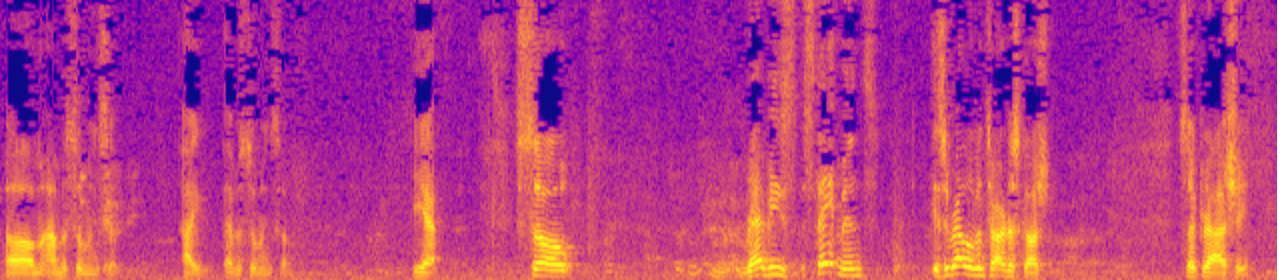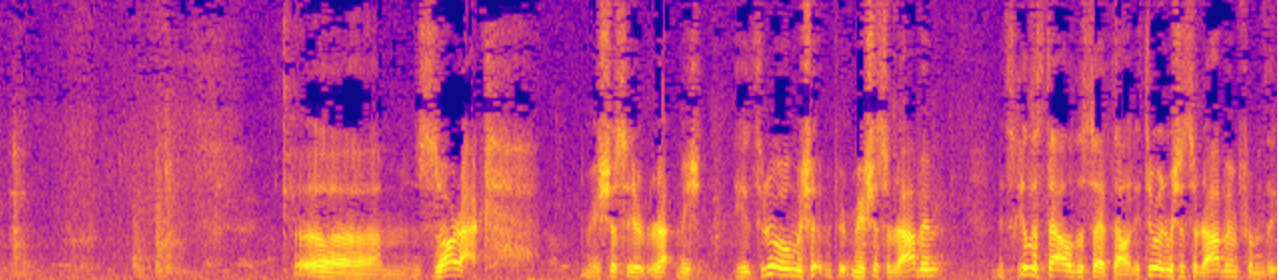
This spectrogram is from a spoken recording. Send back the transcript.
is. Um, I'm assuming so. I am assuming so. Yeah. So Rebbe's statement is irrelevant to our discussion. So Rashi. Um, Zorak. He threw Mishas Rabim. Mitzchilas Tal the Seif Tal. He threw in Mishas Rabim from the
